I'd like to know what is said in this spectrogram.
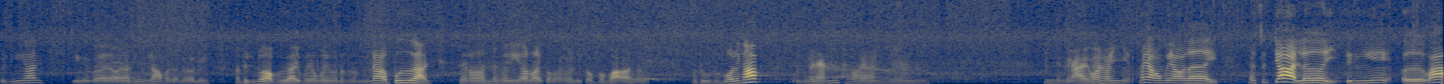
วันนี้กันอีกอะไรนี้ยาวไปเลย Nanti kedua apa yang yang nah apa kan. Saya orang dengan ni orang kau ni kau apa apa. Betul betul เลยครับอย่างนั้นทำไมนี่ไงไม่ไม่ไม่เอาไม่เอาเลยแล้วสุดยอดเลยอย่างนี้ เออว่า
